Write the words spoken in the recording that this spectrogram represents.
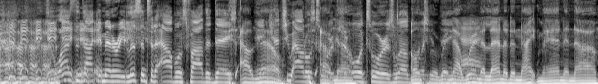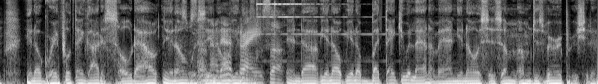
So watch the documentary. Listen to the album's Father Day. It's out and now. catch you out on It's tour out 'cause now. you're on tour as well. On tour right thing. now. We're in Atlanta tonight, man, and um, you know, grateful. Thank God it's sold out. You know, what's We're- up. you know, That's you know, right. And uh, you know, you know, but thank you, Atlanta, man. You know, it's just I'm I'm just very appreciative.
